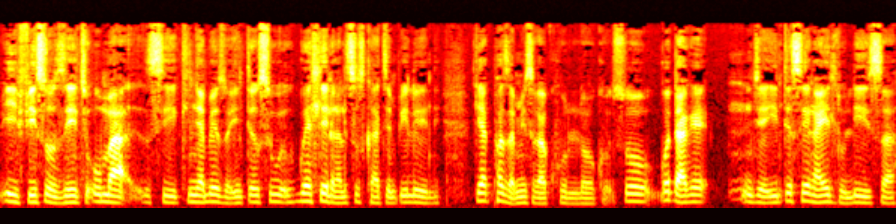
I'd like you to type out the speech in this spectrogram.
ifiso zethu uma sikhinyabezwa into esuke kwehlele ngaleso sikhathi empilweni kuyakuphazamisa kakhulu lokho. So kodwa ke nje into esengayidlulisa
